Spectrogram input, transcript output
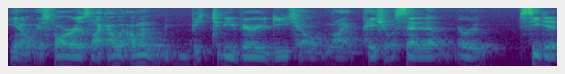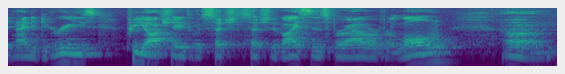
you know, as far as like, I, w- I want be, to be very detailed, like patient was set up or seated at 90 degrees, pre-oxygenated with such such devices for however long. Um,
